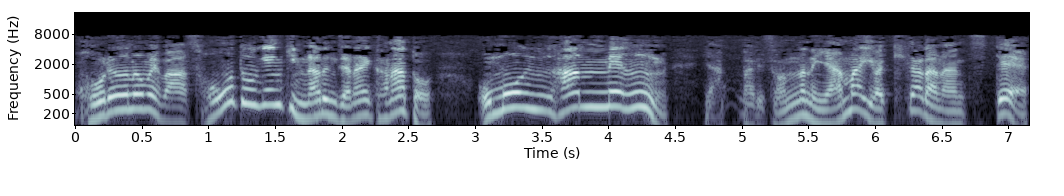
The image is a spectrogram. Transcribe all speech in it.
これを飲めば相当元気になるんじゃないかなと思う反面、やっぱりそんなの病は気からなんつって、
